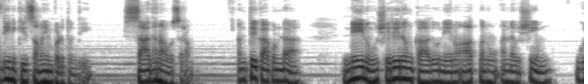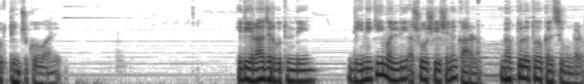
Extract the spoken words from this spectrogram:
దీనికి సమయం పడుతుంది. సాధన అవసరం. అంతేకాకుండా నేను శరీరం కాదు నేను ఆత్మను అన్న విషయం గుర్తుంచుకోవాలి. ఇది ఎలా జరుగుతుంది? దీనికి మళ్ళీ అసోసియేషనే కారణం. భక్తులతో కలిసి ఉండడం.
